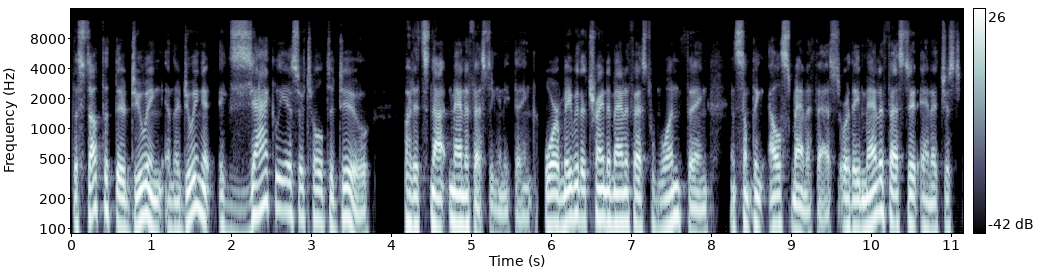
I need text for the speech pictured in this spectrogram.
The stuff that they're doing, and they're doing it exactly as they're told to do, but it's not manifesting anything. Or maybe they're trying to manifest one thing and something else manifests, or they manifest it and it just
